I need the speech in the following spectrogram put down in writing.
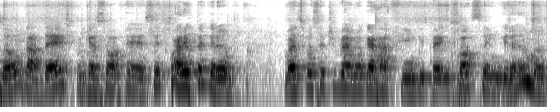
Não dá 10, porque é só é 140 gramas. Mas se você tiver uma garrafinha que pegue só 100 gramas,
